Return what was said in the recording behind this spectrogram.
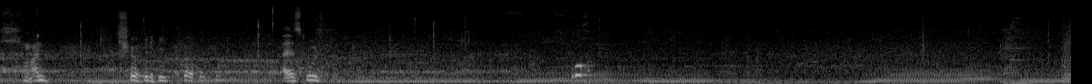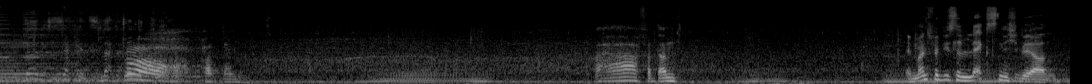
Ach, Mann, Entschuldigung. alles gut. Clock. Oh, verdammt. Ah, verdammt. Wenn manchmal diese Lags nicht werden.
